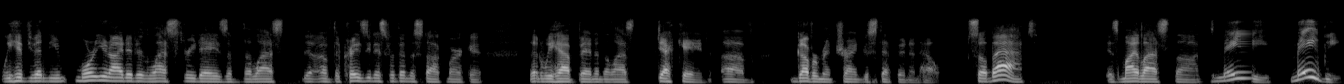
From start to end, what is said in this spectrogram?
We have been more united in the last three days of the last of the craziness within the stock market than we have been in the last decade of government trying to step in and help. So that is my last thought. Maybe, maybe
